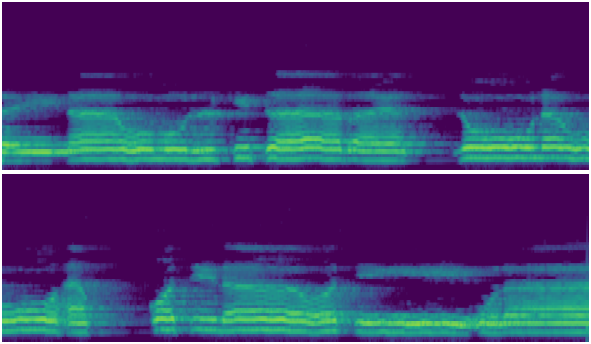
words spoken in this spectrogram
آتيناهم الكتاب يتلونه حق تلاوته أولئك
